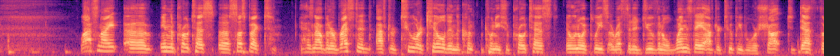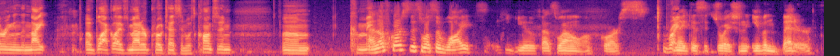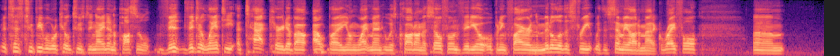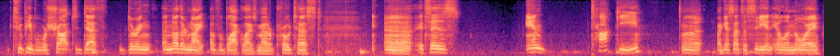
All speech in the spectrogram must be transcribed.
last night, uh, in the protests, a suspect has now been arrested after two were killed in the Kenosha protest. Illinois police arrested a juvenile Wednesday after two people were shot to death during the night of Black Lives Matter protests in Wisconsin. Um, And of course, this was a white youth as well. Of course, Right. make the situation even better. It says two people were killed Tuesday night in a possible vi- vigilante attack carried about out by a young white man who was caught on a cell phone video opening fire in the middle of the street with a semi-automatic rifle. Um, two people were shot to death during another night of the Black Lives Matter protest. Uh, it says Antioch, uh, I guess that's a city in Illinois,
